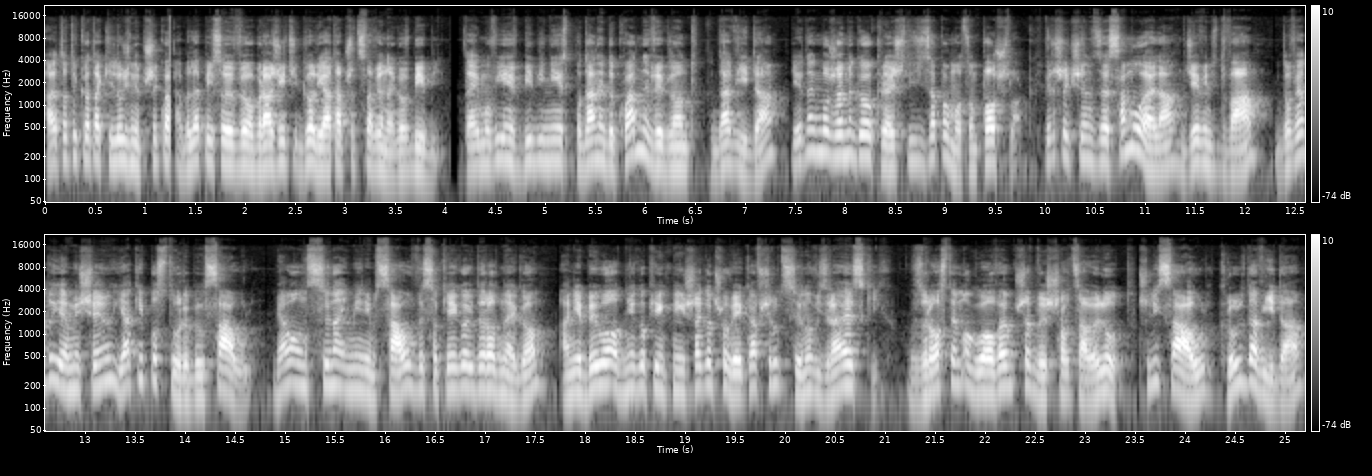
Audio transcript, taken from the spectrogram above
Ale to tylko taki luźny przykład, aby lepiej sobie wyobrazić Goliata przedstawionego w Biblii. Tak jak mówiłem, w Biblii nie jest podany dokładny wygląd Dawida, jednak możemy go określić za pomocą poszlak. W pierwszej księdze Samuela 9.2 dowiadujemy się, jakiej postury był Saul. Miał on syna imieniem Saul, wysokiego i dorodnego, a nie było od niego piękniejszego człowieka wśród synów izraelskich. Wzrostem o głowę przewyższał cały lud. Czyli Saul, król Dawida,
